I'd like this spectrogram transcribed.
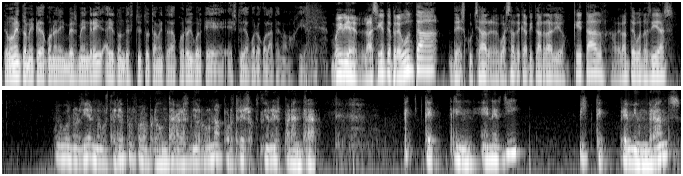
De momento me quedo con el investment grade, ahí es donde estoy totalmente de acuerdo, igual que estoy de acuerdo con la tecnología. Muy bien, la siguiente pregunta de escuchar en el WhatsApp de Capital Radio. ¿Qué tal? Adelante, buenos días. Muy buenos días. Me gustaría, por favor, preguntar al señor Runa por tres opciones para entrar. PicTech Clean Energy, PicTech Premium Brands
